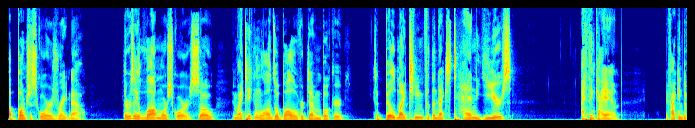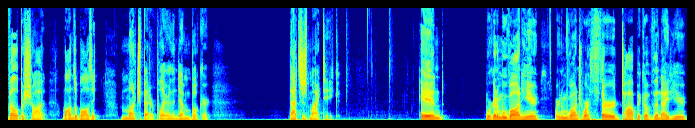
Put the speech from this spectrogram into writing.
a bunch of scorers right now. There is a lot more scorers. So, am I taking Lonzo Ball over Devin Booker to build my team for the next 10 years? I think I am. If I can develop a shot, Lonzo Ball is a much better player than Devin Booker. That's just my take. And we're going to move on here. We're going to move on to our third topic of the night here.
